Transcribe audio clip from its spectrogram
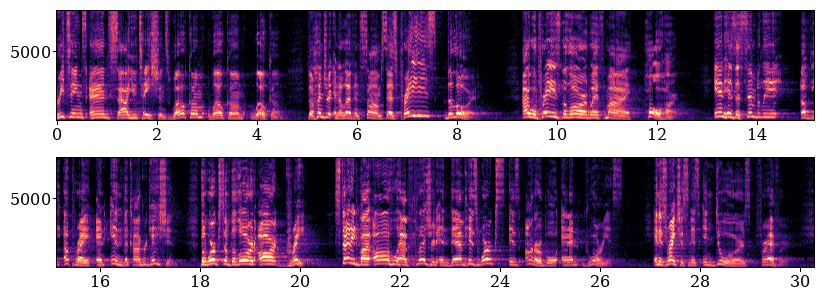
Greetings and salutations. Welcome, welcome, welcome. The 111th Psalm says, Praise the Lord. I will praise the Lord with my whole heart, in his assembly of the upright and in the congregation. The works of the Lord are great, studied by all who have pleasured in them. His works is honorable and glorious, and his righteousness endures forever.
